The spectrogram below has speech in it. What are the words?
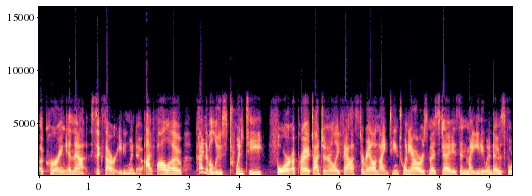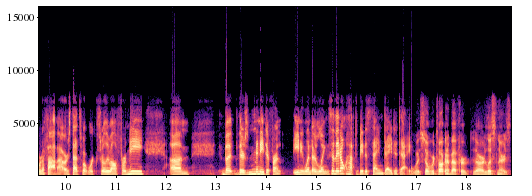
occurring in that six hour eating window. I follow kind of a loose 24 approach. I generally fast around 19, 20 hours most days, and my eating window is four to five hours. That's what works really well for me. Um, but there's many different eating window lengths, and they don't have to be the same day to day. So we're talking about for our listeners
